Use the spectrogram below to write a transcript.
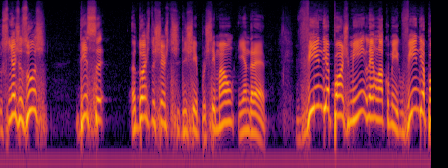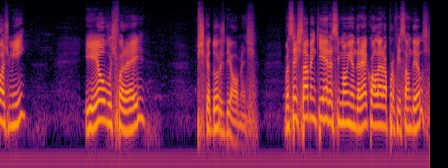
O Senhor Jesus disse a dois dos seus discípulos, Simão e André: Vinde após mim, leiam lá comigo, vinde após mim, e eu vos farei pescadores de homens. Vocês sabem quem era Simão e André? Qual era a profissão deles?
